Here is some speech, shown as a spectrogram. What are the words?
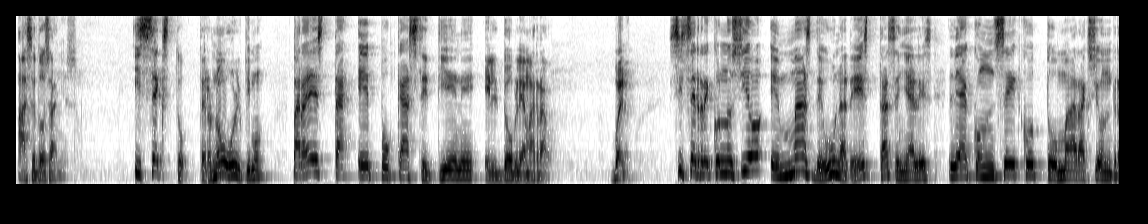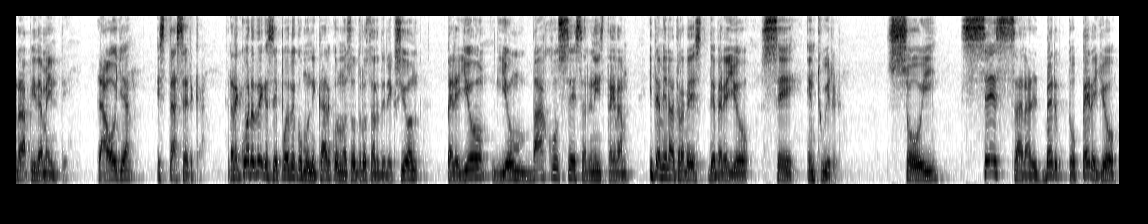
hace dos años. Y sexto, pero no último, para esta época se tiene el doble amarrado. Bueno, si se reconoció en más de una de estas señales, le aconsejo tomar acción rápidamente. La olla está cerca. Recuerde que se puede comunicar con nosotros a la dirección Pereyó-César en Instagram y también a través de Pereyó C en Twitter. Soy César Alberto Pereyó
